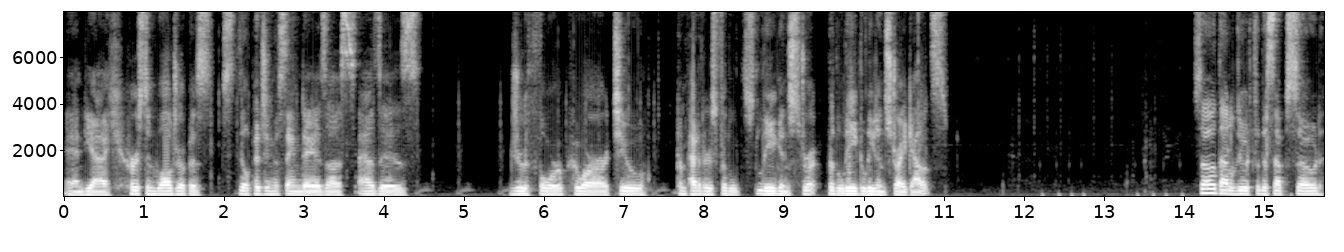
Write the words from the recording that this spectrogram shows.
And yeah, Hurston Waldrop is still pitching the same day as us, as is Drew Thorpe, who are our two competitors for the league and for the league lead in strikeouts. So that'll do it for this episode.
